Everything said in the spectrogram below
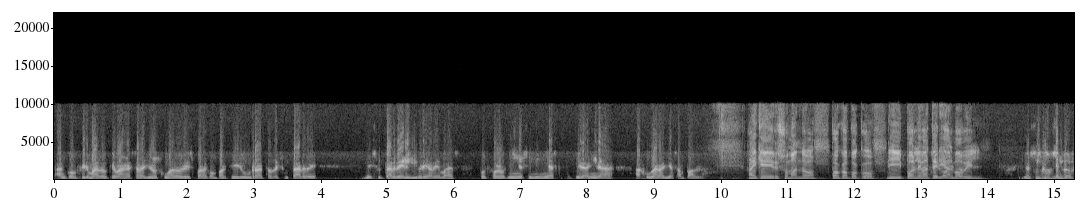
han confirmado que van a estar allí los jugadores para compartir un rato de su tarde, de su tarde libre además, pues con los niños y niñas que quieran ir a, jugar allí a San Pablo. Hay que ir sumando poco a poco y ponle batería al móvil. Yo sigo viendo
